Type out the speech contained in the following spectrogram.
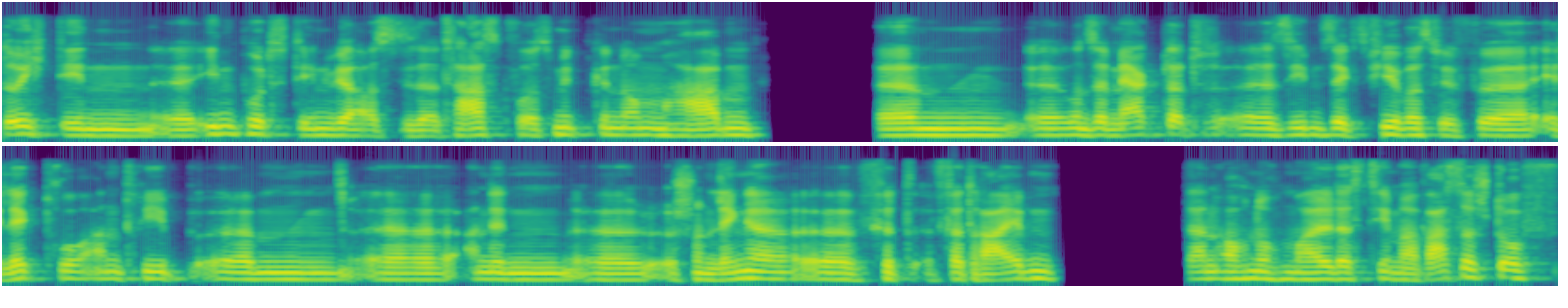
durch den Input, den wir aus dieser Taskforce mitgenommen haben, ähm, äh, unser Merkblatt äh, 764, was wir für Elektroantrieb ähm, äh, an den äh, schon länger äh, vert vertreiben. Dann auch nochmal das Thema Wasserstoff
